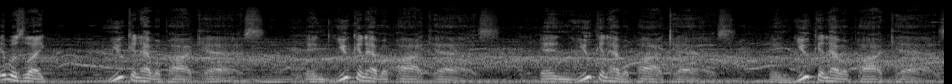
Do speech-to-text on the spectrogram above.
It was like you can have a podcast and you can have a podcast and you can have a podcast and you can have a podcast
